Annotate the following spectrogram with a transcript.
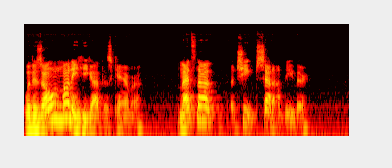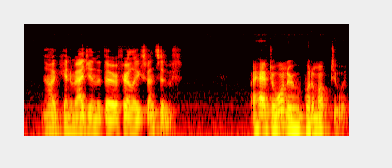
With his own money, he got this camera. And that's not a cheap setup either. No, I can't imagine that they're fairly expensive. I have to wonder who put him up to it.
